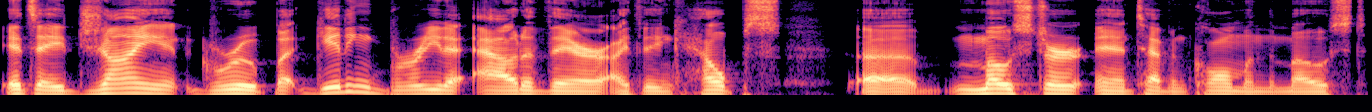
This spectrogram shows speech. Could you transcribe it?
It's a giant group, but getting Burita out of there, I think, helps uh, Mostert and Tevin Coleman the most.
